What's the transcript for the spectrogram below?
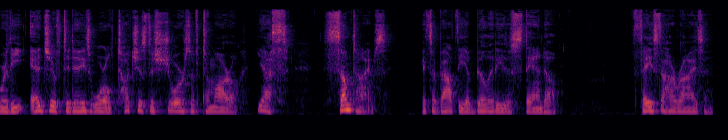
where the edge of today's world touches the shores of tomorrow. Yes, sometimes it's about the ability to stand up, face the horizon,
